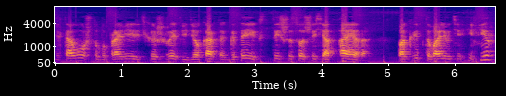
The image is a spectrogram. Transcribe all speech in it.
Для того, чтобы проверить хешрейт видеокарты GTX 1660 Aero по криптовалюте эфир,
